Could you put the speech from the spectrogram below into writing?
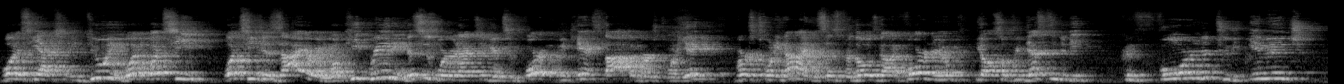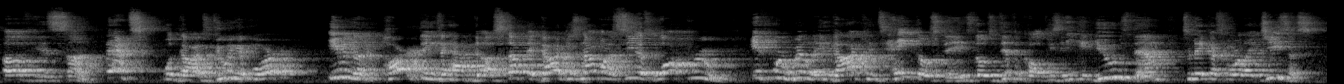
What is he actually doing? What, what's he what's he desiring? Well, keep reading. This is where it actually gets important. We can't stop at verse 28. Verse 29, it says, For those God foreknew, he also predestined to be conformed to the image of his son. That's what God's doing it for. Even the hard things that happen to us, stuff that God does not want to see us walk through, if we're willing, God can take those things, those difficulties, and He can use them to make us more like Jesus.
